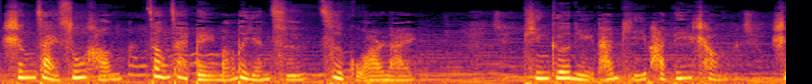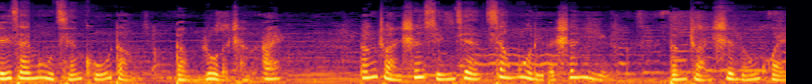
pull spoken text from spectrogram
生在苏杭，葬在北邙的言辞自古而来。听歌女弹琵琶低唱，谁在墓前苦等，等入了尘埃？等转身寻见巷陌里的身影，等转世轮回，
